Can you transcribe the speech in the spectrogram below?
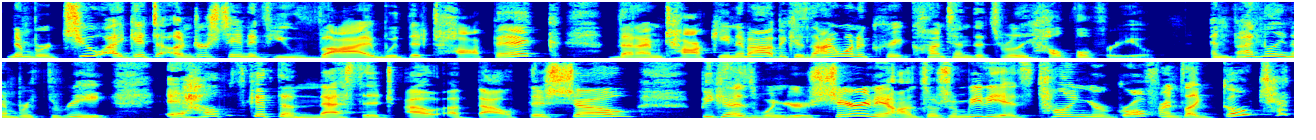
Number two, I get to understand if you vibe with the topic that I'm talking about because I want to create content that's really helpful for you. And finally, number three, it helps get the message out about this show because when you're sharing it on social media, it's telling your girlfriends, like, go check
